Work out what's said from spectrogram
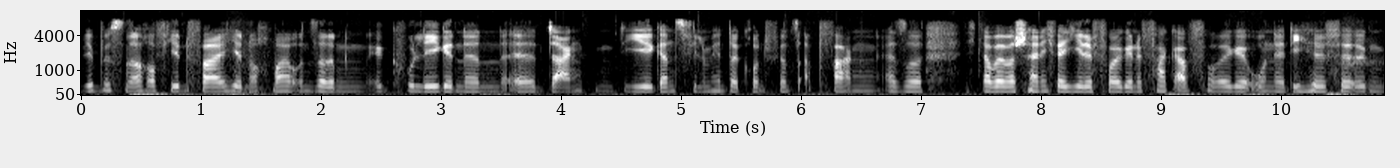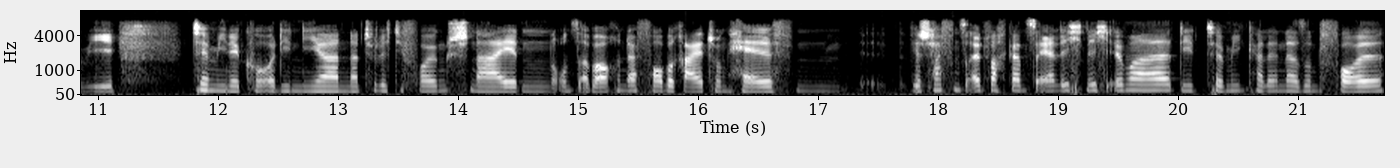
wir müssen auch auf jeden Fall hier nochmal unseren äh, Kolleginnen äh, danken, die ganz viel im Hintergrund für uns abfangen. Also ich glaube, wahrscheinlich wäre jede Folge eine Fuck-up-Folge ohne die Hilfe irgendwie Termine koordinieren, natürlich die Folgen schneiden, uns aber auch in der Vorbereitung helfen. Wir schaffen es einfach ganz ehrlich nicht immer. Die Terminkalender sind voll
